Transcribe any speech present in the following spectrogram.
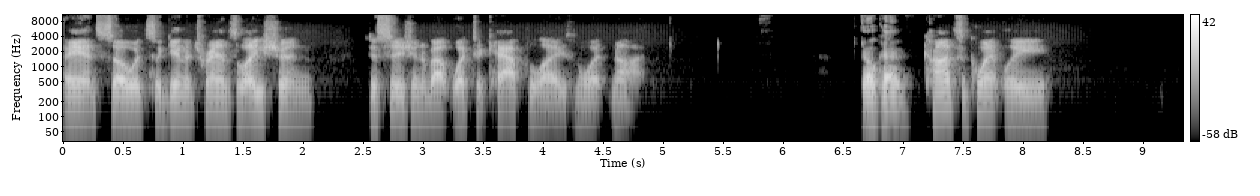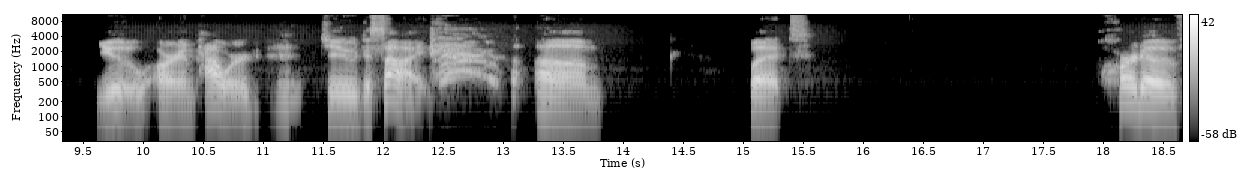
and so it's again a translation decision about what to capitalize and what not. okay Consequently, you are empowered to decide. um, but part of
